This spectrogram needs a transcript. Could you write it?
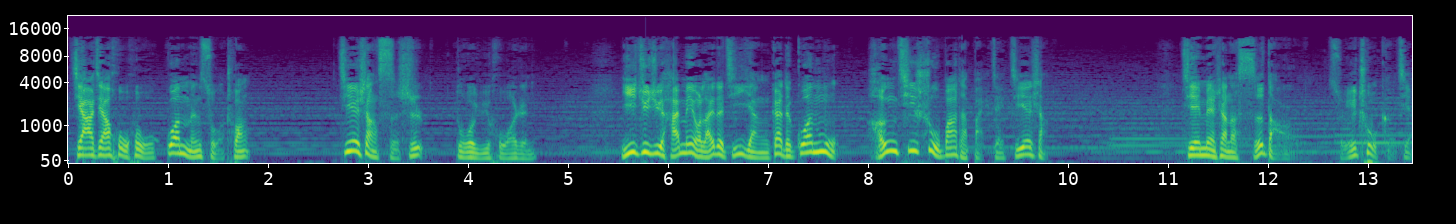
家家户户关门锁窗。街上死尸多于活人，一具具还没有来得及掩盖的棺木横七竖八地摆在街上。街面上的死岛随处可见。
